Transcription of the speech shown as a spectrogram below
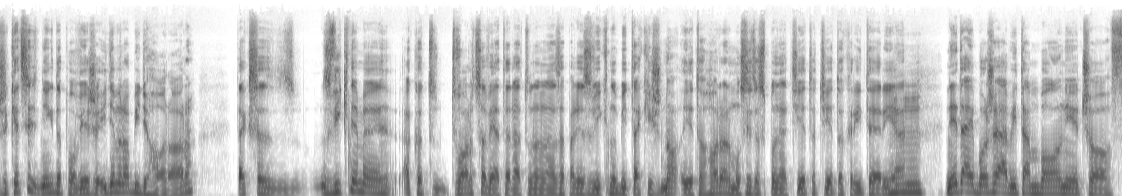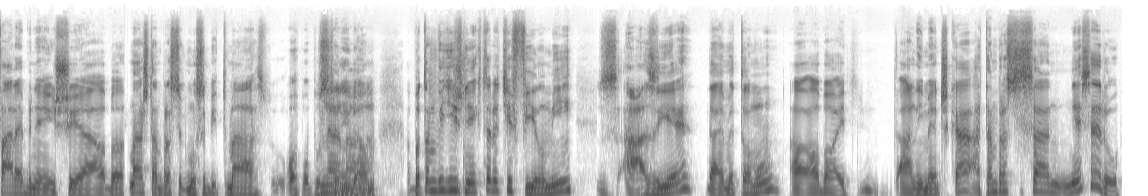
že keď si niekto povie, že idem robiť horor, tak sa zvykneme, ako tvorcovia teda tu na, na západe zvyknú byť takí, že no, je to horor, musí to splňať tieto, tieto kritéria. Mm. Nedaj Bože, aby tam bolo niečo farebnejšie, alebo máš tam proste, musí byť tma, opustený No, no, dom. A potom vidíš niektoré tie filmy z Ázie, dajme tomu, al- alebo aj animečka, a tam proste sa neserú.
